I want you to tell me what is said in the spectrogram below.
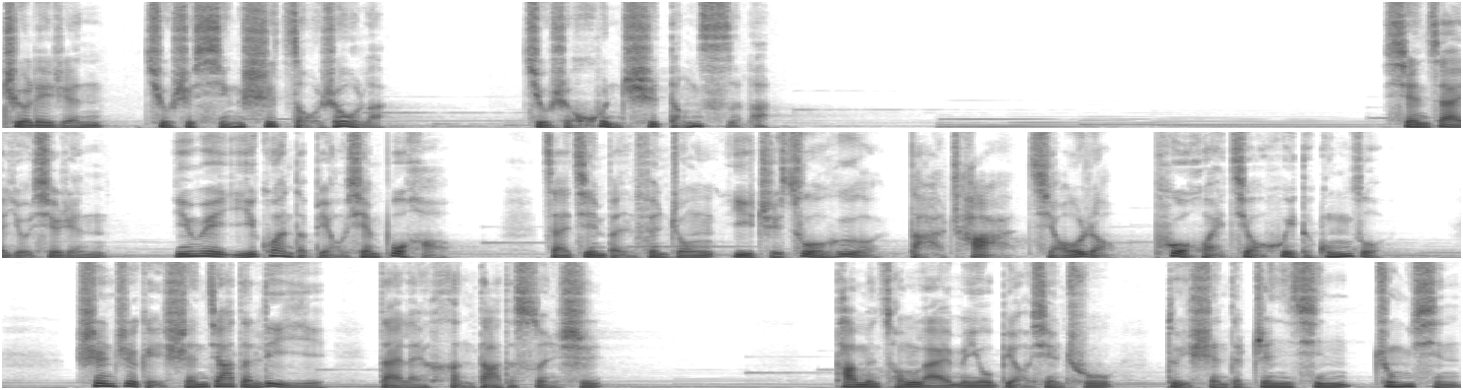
这类人就是行尸走肉了，就是混吃等死了。现在有些人因为一贯的表现不好，在尽本分中一直作恶。打岔、搅扰、破坏教会的工作，甚至给神家的利益带来很大的损失。他们从来没有表现出对神的真心、忠心，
